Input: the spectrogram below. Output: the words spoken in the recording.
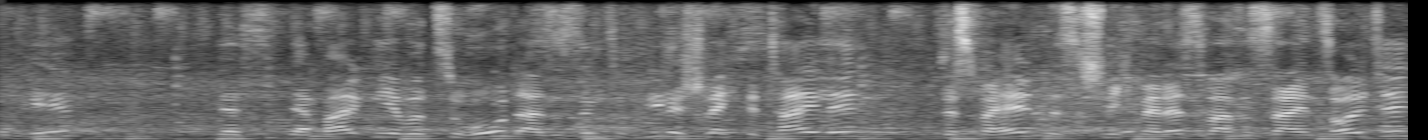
okay, das, der Balken hier wird zu rot, also es sind zu viele schlechte Teile, das Verhältnis ist nicht mehr das, was es sein sollte,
